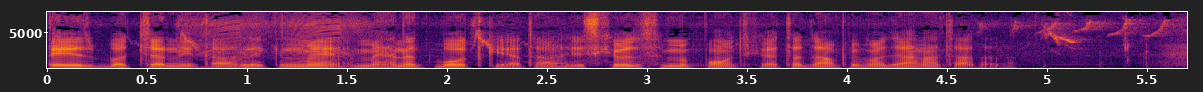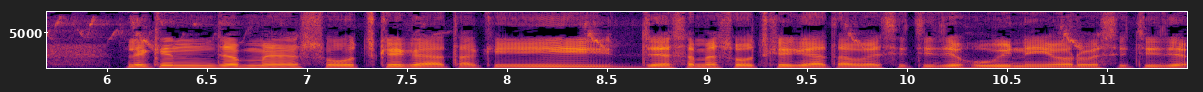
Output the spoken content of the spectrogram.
तेज़ बच्चा नहीं था, लेकिन मैं मेहनत बहुत किया था। इसकी वजह से मैं पहुँच गया था जहाँ पे मैं जाना चाहता था। लेकिन जब मैं सोच के गया था कि जैसा मैं सोच के गया था, वैसी चीज़ें हुई नहीं और वैसी चीज़ें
